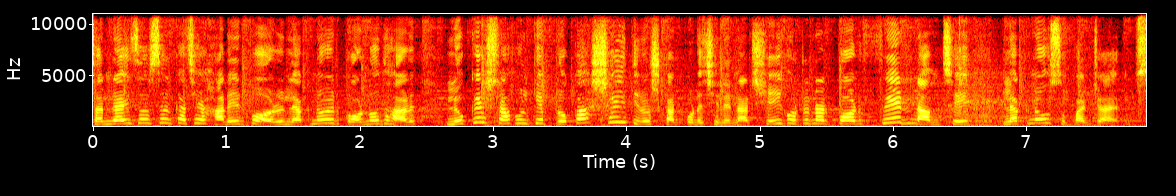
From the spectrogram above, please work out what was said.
সানরাইজার্সের কাছে হারের পর লখনৌয়ের কর্ণধার লোকেশ রাহুলকে প্রকাশ্যেই তিরস্কার করেছিলেন। আর সেই ঘটনার পর ফের নামছে লখনৌ সুপার জায়ান্টস।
